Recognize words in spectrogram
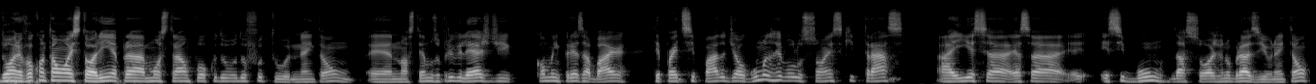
Dona, eu vou contar uma historinha para mostrar um pouco do, do futuro, né? Então, é, nós temos o privilégio de, como empresa Bayer, ter participado de algumas revoluções que traz aí essa, essa, esse boom da soja no Brasil, né? Então,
